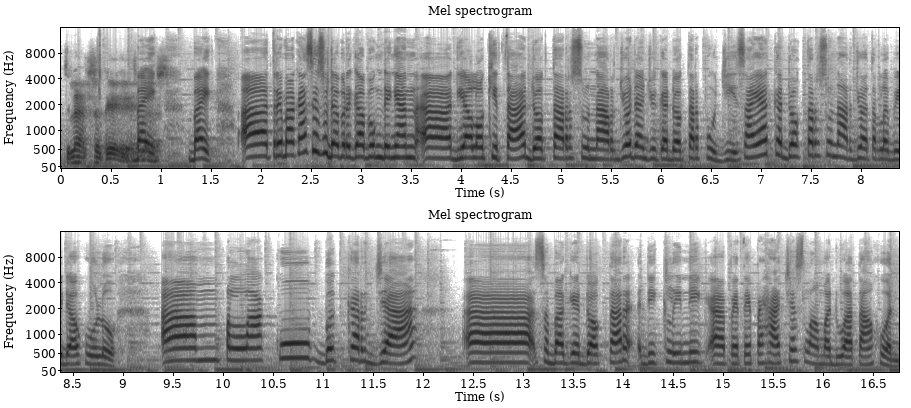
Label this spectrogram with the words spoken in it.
Jelas, oke. Okay, baik, jelas. baik. Uh, terima kasih sudah bergabung dengan uh, dialog kita, Dr. Sunarjo dan juga Dr. Puji. Saya ke Dr. Sunarjo terlebih dahulu. Um, pelaku bekerja uh, sebagai dokter di klinik uh, PT PHC selama dua tahun.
